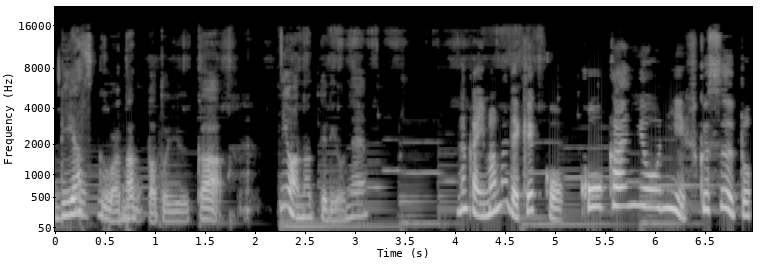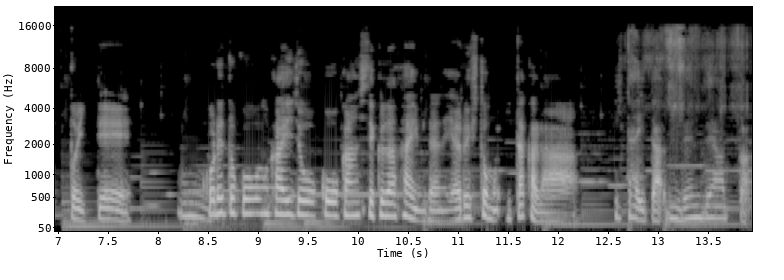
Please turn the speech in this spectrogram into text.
りやすくはなったというか、にはなってるよね。なんか今まで結構交換用に複数取っといて、うんこれとこの会場を交換してくださいみたいなやる人もいたから、いたいた。全然あった。だ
